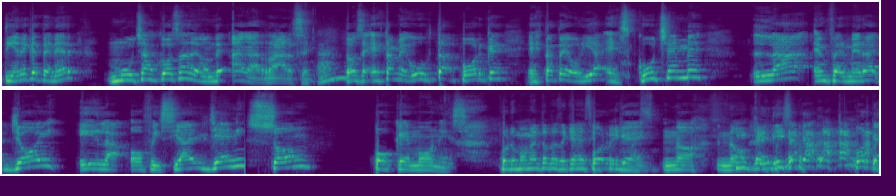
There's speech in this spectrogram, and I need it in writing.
tiene que tener muchas cosas de donde agarrarse. Ah. Entonces, esta me gusta porque esta teoría, escúchenme, la enfermera Joy y la oficial Jenny son Pokémones. Por un momento pensé que ibas a decir ¿Por qué? No, no. Ok. Dice que, porque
